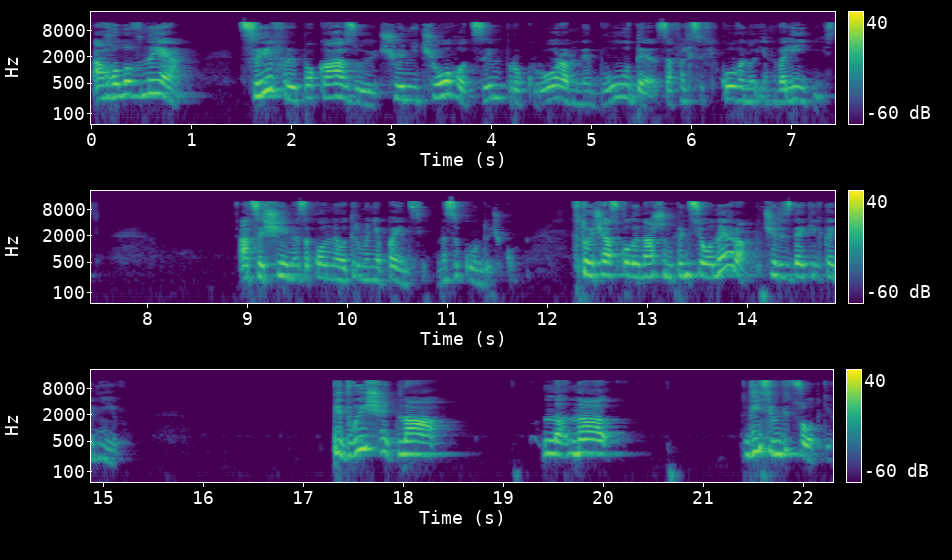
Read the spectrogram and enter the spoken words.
А головне, цифри показують, що нічого цим прокурорам не буде за фальсифіковану інвалідність. А це ще й незаконне отримання пенсій, на секундочку. В той час, коли нашим пенсіонерам через декілька днів підвищать на на, на 8%.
